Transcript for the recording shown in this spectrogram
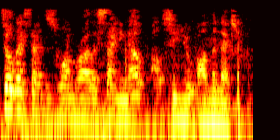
Till next time, this is Juan Morales signing out. I'll see you on the next one.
